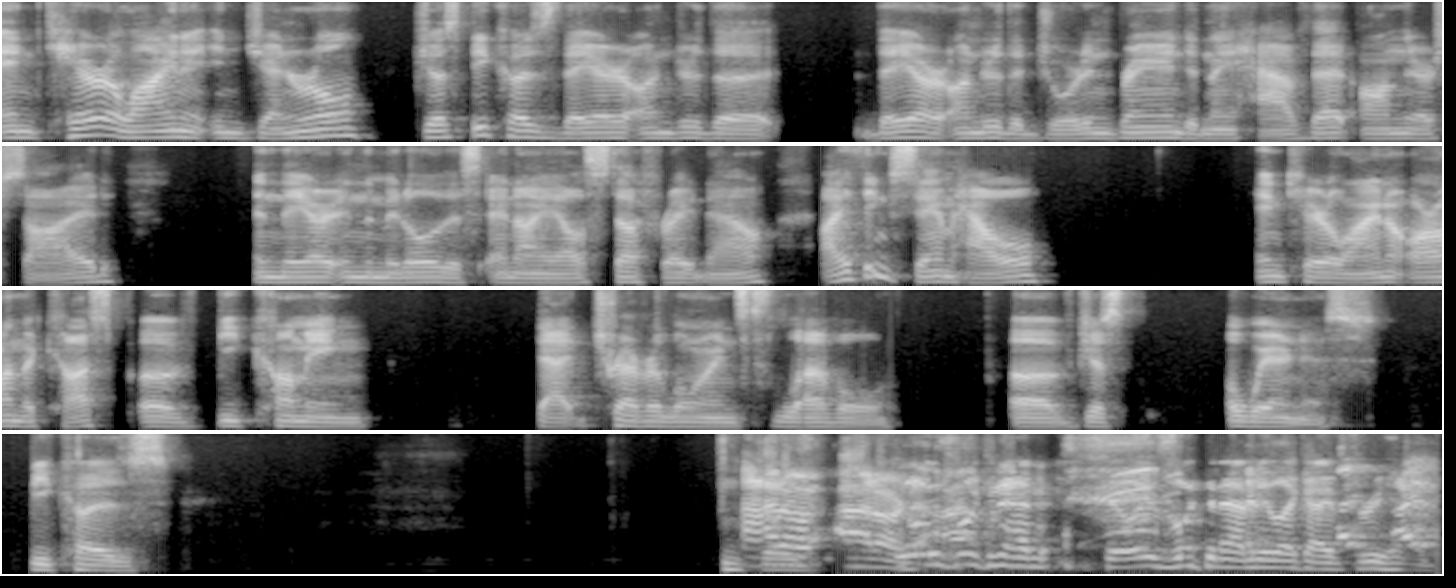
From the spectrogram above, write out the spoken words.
and Carolina in general, just because they are under the they are under the Jordan brand and they have that on their side and they are in the middle of this NIL stuff right now. I think Sam Howell and Carolina are on the cusp of becoming that Trevor Lawrence level of just awareness because I don't. I don't Billy's know. looking at me. Billy's looking at me like I have three. I,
